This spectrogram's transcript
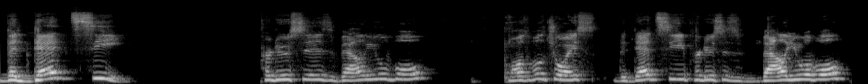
The Dead Sea produces valuable multiple choice. The Dead Sea produces valuable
